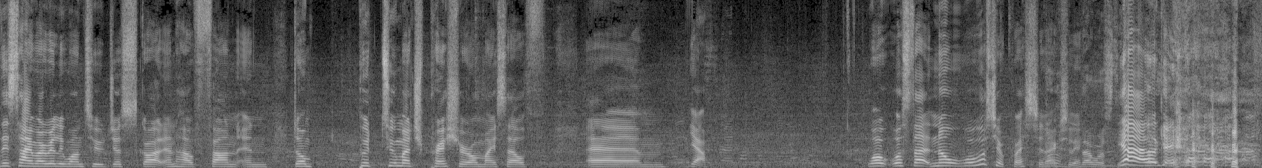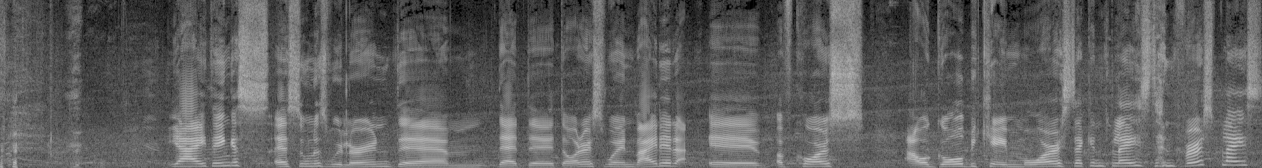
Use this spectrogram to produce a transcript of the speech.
this time I really want to just go out and have fun and don't put too much pressure on myself. Um, yeah. What was that? No, what was your question actually? that was. Yeah. Okay. Yeah, I think as, as soon as we learned um, that the daughters were invited, uh, of course, our goal became more second place than first place.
